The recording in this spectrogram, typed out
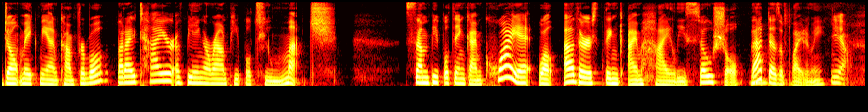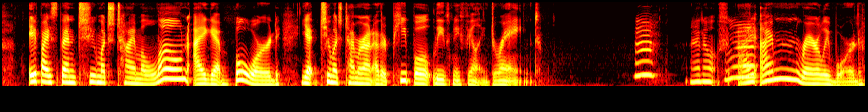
don't make me uncomfortable, but I tire of being around people too much. Some people think I'm quiet, while others think I'm highly social. That mm. does apply to me. Yeah. If I spend too much time alone, I get bored, yet too much time around other people leaves me feeling drained. Hmm. I don't, I'm rarely bored.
